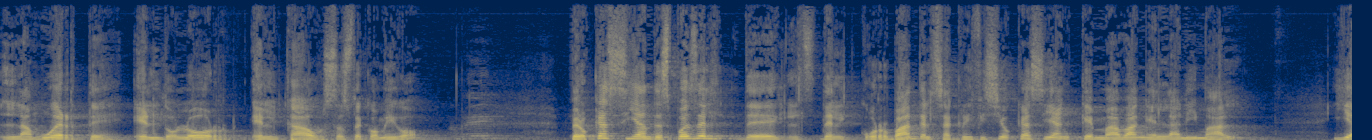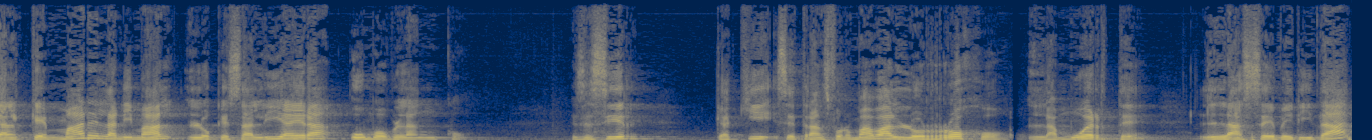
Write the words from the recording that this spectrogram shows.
la muerte, el dolor, el caos. ¿Está usted conmigo? Pero ¿qué hacían? Después del, del, corbán, del sacrificio, ¿qué hacían? Quemaban el animal y al quemar el animal lo que salía era humo blanco. Es decir, que aquí se transformaba lo rojo, la muerte, la severidad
